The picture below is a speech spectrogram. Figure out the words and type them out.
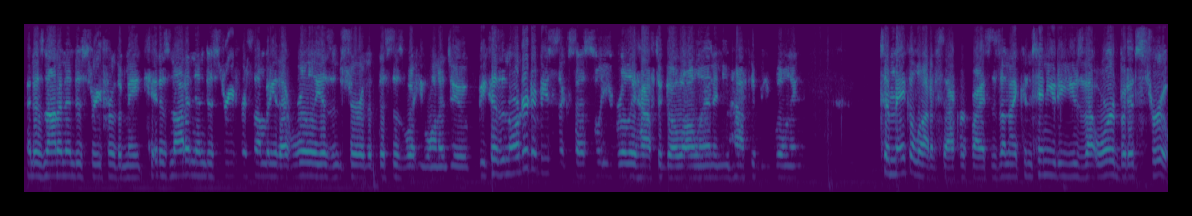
It is not an industry for the meek. It is not an industry for somebody that really isn't sure that this is what you want to do. Because in order to be successful, you really have to go all in and you have to be willing to make a lot of sacrifices and i continue to use that word but it's true.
